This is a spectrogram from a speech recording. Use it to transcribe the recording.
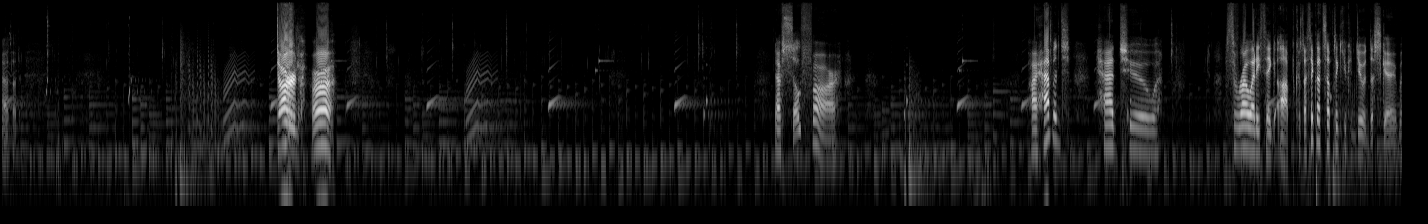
Thought. Darn! Ugh. Now, so far, I haven't had to throw anything up, because I think that's something you can do in this game.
